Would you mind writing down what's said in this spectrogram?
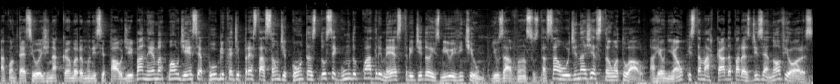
Acontece hoje na Câmara Municipal de Ipanema uma audiência pública de prestação de contas do segundo quadrimestre de 2021 e os avanços da saúde na gestão atual. A reunião está marcada para as 19 horas,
